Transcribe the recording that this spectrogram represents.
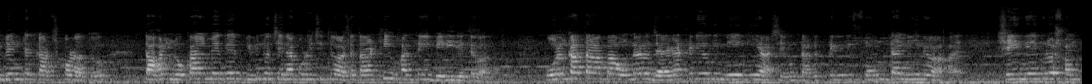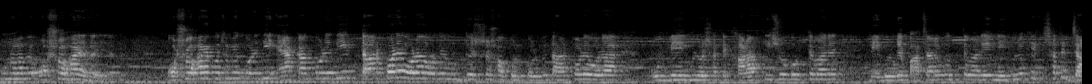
ইভেন্টের কাজ করাতো তাহলে লোকাল মেয়েদের বিভিন্ন চেনা পরিচিত আছে তারা ঠিক ওখান থেকে বেরিয়ে যেতে পারতো। কলকাতা বা অন্যান্য জায়গা থেকে যদি মেয়ে নিয়ে আসে এবং তাদের থেকে যদি ফোনটা নিয়ে নেওয়া হয়, সেই মেয়েগুলো সম্পূর্ণভাবে অসহায় হয়ে যাবে। অসহায় প্রথমে করে দিয়ে, একা করে দিয়ে, তারপরে ওরা ওদের উদ্দেশ্য সফল করবে। তারপরে ওরা ও মেয়েগুলোর সাথে খারাপ কিছুও করতে পারে, মেয়েগুলোকে পাচারও করতে পারে, মেয়েগুলোকে সাথে যা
